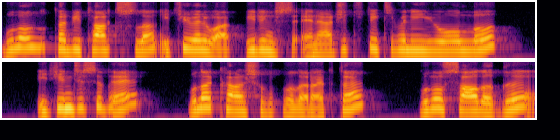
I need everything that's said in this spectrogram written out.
Bunun tabii tartışılan iki yönü var. Birincisi enerji tüketiminin yoğunluğu. İkincisi de buna karşılık olarak da bunun sağladığı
